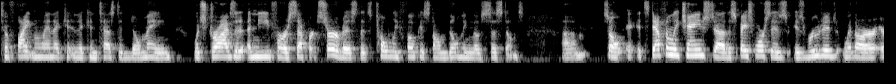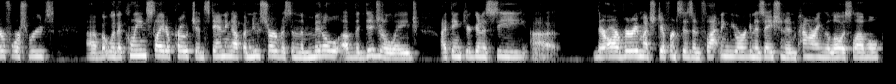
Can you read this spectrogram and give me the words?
to fight and win in a contested domain, which drives a, need for a separate service that's totally focused on building those systems. Um, so it's definitely changed. Uh, the Space Force is, is rooted with our Air Force roots uh, but with a clean slate approach and standing up a new service in the middle of the digital age, I think you're going to see uh, there are very much differences in flattening the organization, empowering the lowest level,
